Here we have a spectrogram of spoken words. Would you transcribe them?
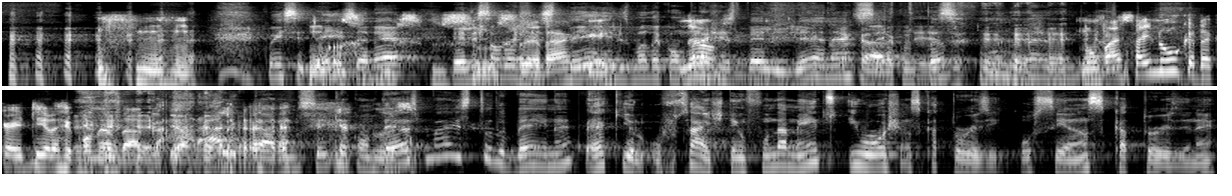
Coincidência, né? Eles são da XP, que... eles mandam comprar não, XPLG, né, cara? Com tanto né? Não vai sair nunca da carteira recomendada. Caralho, cara, não sei o que acontece, mas tudo bem, né? É aquilo, o site tem o Fundamentos e o Oceans 14, Oceans 14, né?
